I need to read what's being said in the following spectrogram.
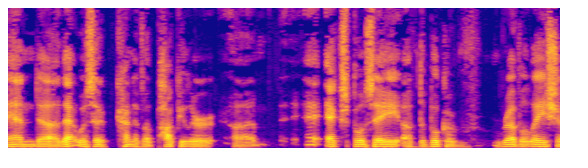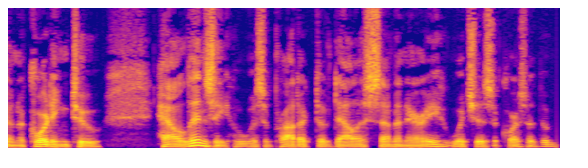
and uh, that was a kind of a popular uh, expose of the book of Revelation, according to Hal Lindsey, who was a product of Dallas Seminary, which is, of course, the,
